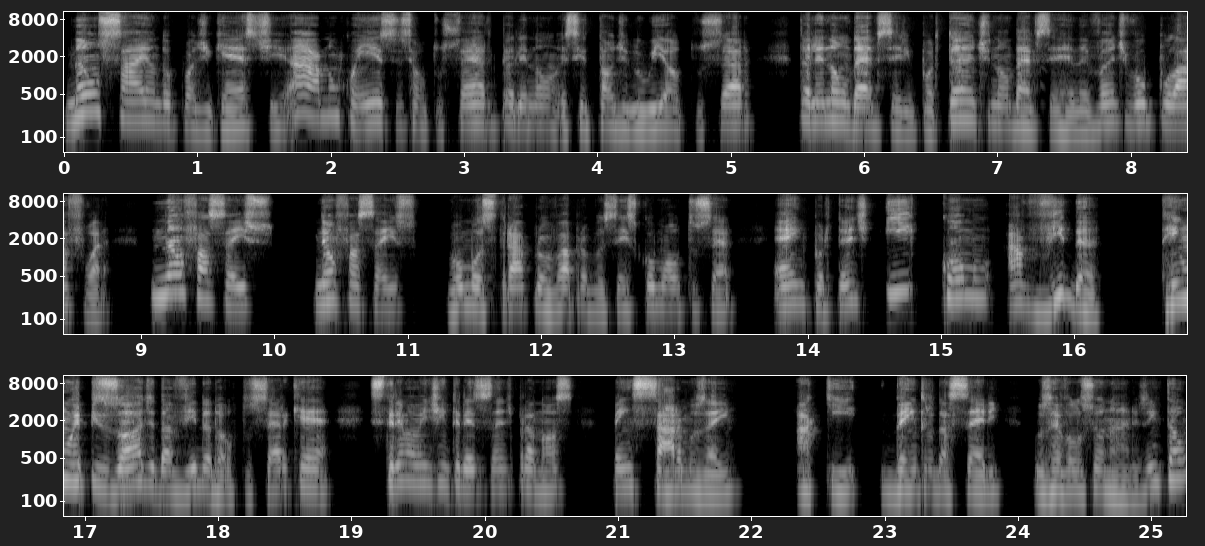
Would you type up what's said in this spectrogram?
não saiam do podcast. Ah, não conheço esse Althusser, então ele não, esse tal de Louis Althusser, então ele não deve ser importante, não deve ser relevante, vou pular fora. Não faça isso, não faça isso. Vou mostrar, provar para vocês como o Althusser é importante e como a vida tem um episódio da vida do Althusser que é extremamente interessante para nós pensarmos aí aqui dentro da série Os Revolucionários. Então,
